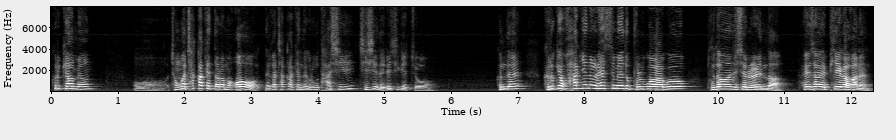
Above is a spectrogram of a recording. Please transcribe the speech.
그렇게 하면 어, 정말 착각했다라면 어 내가 착각했네 그리고 다시 지시 내리시겠죠. 근데 그렇게 확인을 했음에도 불구하고 부당한 지시를 내린다. 회사에 피해가 가는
